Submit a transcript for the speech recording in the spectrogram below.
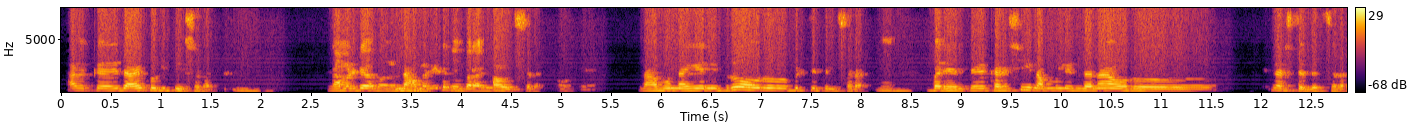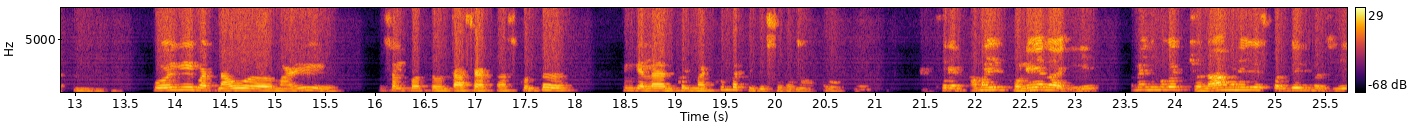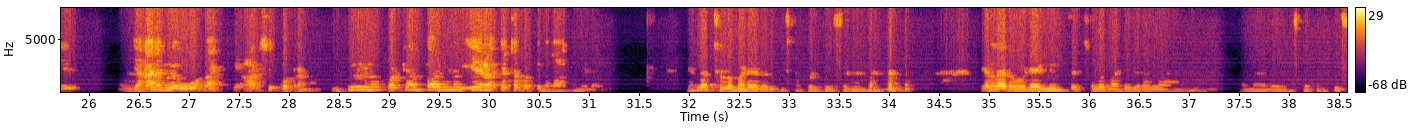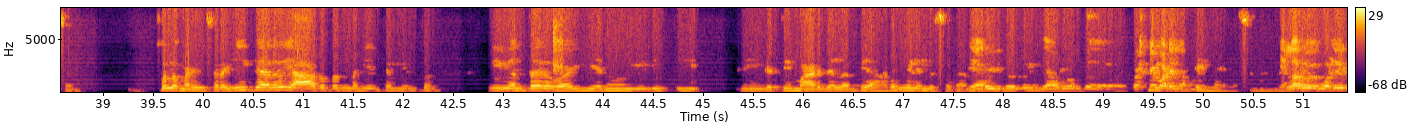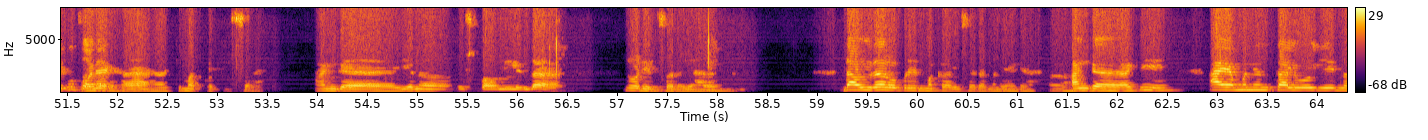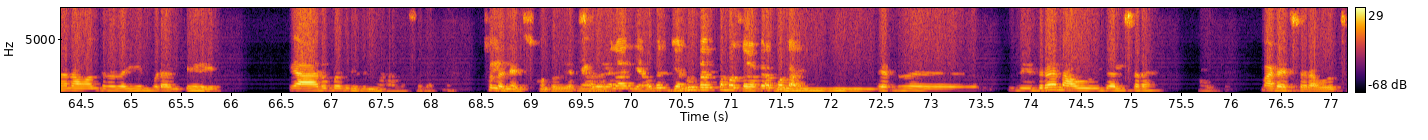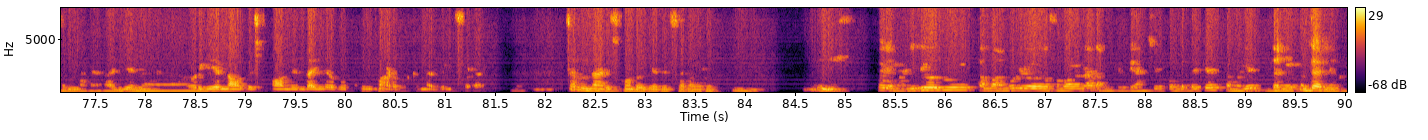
ಅದಕ್ಕೆ ಇದಾಗಿ ಹೋಗಿದ್ದೀವಿ ಸರ್. ಹೌದು ಸರ್. ಓಕೆ. ನಮ್ಮನ್ನ ಏನಿದ್ರು ಅವ್ರು ಬಿಡ್ತಿದ್ದಿಲ್ಲ ಸರ್. ಅಂತ ಅಂತೇಳಿ ಕರೆಸಿ ನಮ್ಮಲಿಂದನ ಅವರು ನಡೆಸ್ತಿದ್ರು ಸರ್. ಹೋಗಿ ಮತ್ ನಾವು ಮಾಡಿ ಸ್ವಲ್ಪ ಹೊತ್ತು ಒಂದು ತಾಸ ಎರಡ್ ತಾಸು ಕುಂತು ಹಿಂಗೆಲ್ಲ ಅನುಕೂಲ ಮಾಡ್ಕೊಂಡ್ ಬರ್ತಿದ್ವಿ ಸರ್ ನಾವು. ಸರಿ ಅಮ್ಮ ಈಗ ಕೊನೆಯದಾಗಿ ಆಮೇಲೆ ನಿಮಗೆ ಚುನಾವಣೆಗೆ ಸ್ಪರ್ಧೆ ನಿಮಿಸಿ ಜನ ನಿಮಗೆ ಓಟ್ ಹಾಕಿ ಆರಿಸಿ ಕೊಟ್ರಣ್ಣ ನೀವು ಕೊಟ್ಟಂತವ್ರು ನೀವು ಏನ್ ಹೇಳಕ್ ಇಷ್ಟಪಡ್ತೀನಿ ಲಾಸ್ಟ್ ಮೇಲೆ ಎಲ್ಲ ಚಲೋ ಮಾಡ್ಯಾರ ಅಂತ ಇಷ್ಟಪಡ್ತೀವಿ ಸರ್. ಎಲ್ಲಾರು ಓಡಿಯಾಗಿ ನಿಂತು ಚಲೋ ಮಾಡಿದ್ರಲ್ಲ ಅನ್ನೋದು ಇಷ್ಟಪಡ್ತೀವಿ ಸರ್. ಚಲೋ ಮಾಡಿದ್ವಿ ಸರ್. ಈಗ ಆದ್ರೆ ಯಾರು ಬಂದು ಮನೆ ಅಂತ ನಿಂತು ನೀವ್ ಎಂತಾರವ ಏನು ನೀವು ನಿಂತಿ ನೀನ್ ಮಾಡಿದೆಲ್ಲ ಅಂತ ಯಾರು ಹೇಳಿಲ್ಲ ಸರ್. ಯಾರು ಇನ್ನೊಂದು ಯಾವ್ದೋ ಒಂದು ಪ್ರಶ್ನೆ ಮಾಡಿಲ್ಲ. ಇಲ್ಲ ಇಲ್ಲ ಸರ್. ಎಲ್ಲಾರು ಒಳ್ಳೆಯವ್ರಿಗೂ ಹಾ ಹಾಕಿ ಕೊಡ್ತೀವಿ ಸರ್. ಹಂಗ ಏನು ದುಷ್ಭಾವನೆಯಿಂದ ನೋಡಿಲ್ಲ ಸರ್ ಯಾರು. ನಾವು ಇರೋರು ಒಬ್ರು ಹೆಣ್ಮಕ್ಳಲ್ಲ ಸರ್ ಮನ್ಯಾಗ. ಹಂಗಾಗಿ ಆ ಅಮ್ಮನಿನ ತಾಲಿ ಹೋಗಿ ನಾವು ಅಂದ್ರ ಏನ್ ಬಿಡ ಅಂತೇಳಿ ಯಾರು ಬಂದ್ ಇದನ್ ಮಾಡಲ್ಲ ಸರ್. ಚಲೋ ನಡೆಸ್ಕೊಂಡು ಹೋಗ್ಯಾರ ಜನರು ಇದ್ರ ನಾವು ಇದಲ್ಲ ಸರ ಮಾಡ್ಯಾರ ಸರ್ ಅವರು ಚಂದ ಮಾಡ್ಯಾರ. ಹಂಗೇನು ಅವ್ರಿಗೆ ನಾವು ದುಷ್ಭಾವನೆಯಿಂದ ಹೇಳ್ಬೇಕು ಮಾಡ್ಬೇಕು ಅನ್ನೋದಿಲ್ಲ ಸರ್. ಚಂದ ನಡೆಸ್ಕೊಂಡು ಹೋಗ್ಯಾರ ಸರ್ ಅವರು. ಸರಿ ಇಲ್ಲಿವರೆಗೂ ತಮ್ಮ ಅಮೂಲ್ಯ ಸಮಯನ ನಮ್ಮ ಜೊತೆ ಹಂಚಿಕೊಂಡಿದ್ದಕ್ಕೆ ತಮಗೆ ಧನ್ಯವಾದ. ಧನ್ಯವಾದ.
